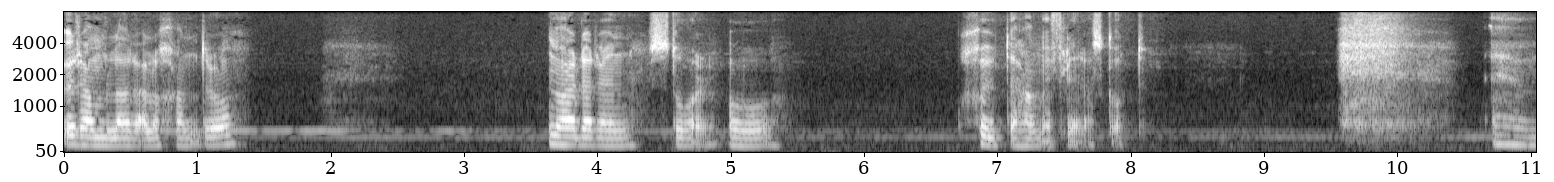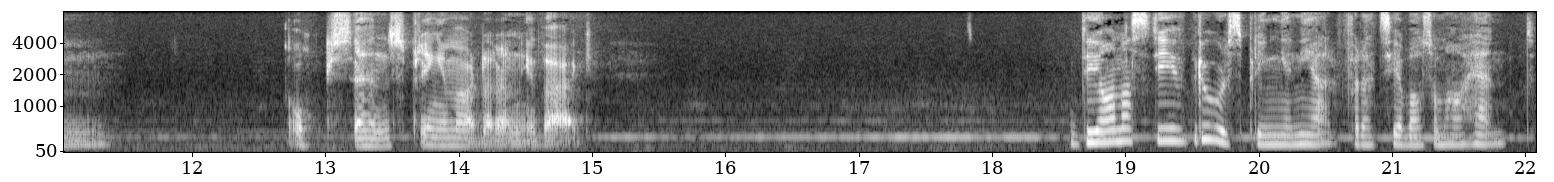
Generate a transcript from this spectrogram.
ramlar Alejandro. Mördaren står och skjuter han med flera skott. Um, och sen springer mördaren iväg. Dianas styvbror springer ner för att se vad som har hänt.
